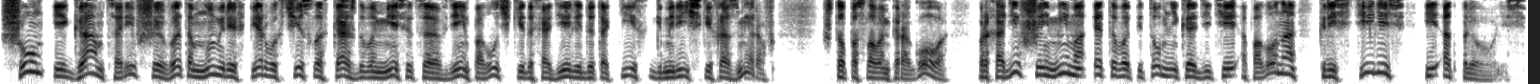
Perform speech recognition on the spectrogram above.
Шум и гам, царившие в этом номере в первых числах каждого месяца в день получки, доходили до таких гомерических размеров, что, по словам Пирогова, проходившие мимо этого питомника детей Аполлона крестились и отплевывались.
